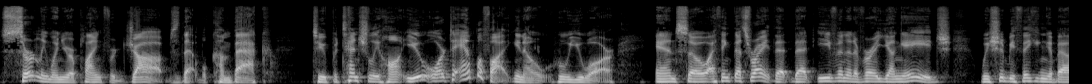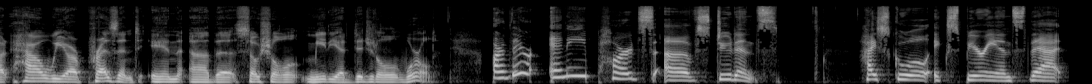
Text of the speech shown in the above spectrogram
certainly when you're applying for jobs, that will come back to potentially haunt you or to amplify, you know, who you are. And so I think that's right. That that even at a very young age, we should be thinking about how we are present in uh, the social media digital world. Are there any parts of students' high school experience that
